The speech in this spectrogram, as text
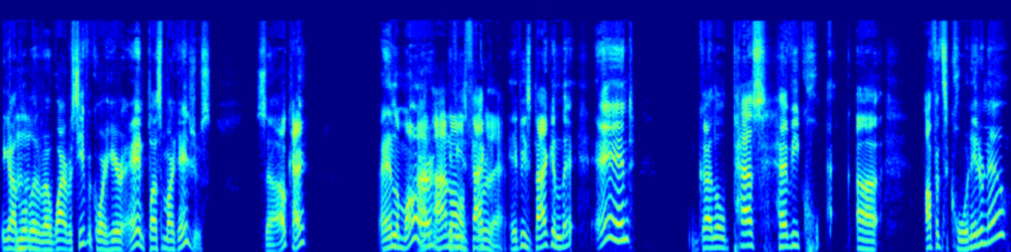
You got a little bit of a wide receiver corps here and plus Mark Andrews. So, okay. And Lamar, I'm- I'm if all he's back, for that. if he's back in and got a little pass heavy uh, offensive coordinator now,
